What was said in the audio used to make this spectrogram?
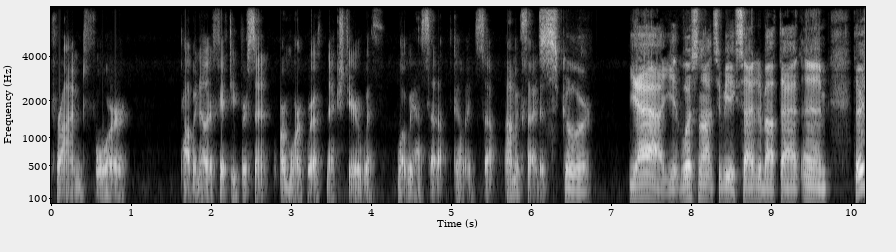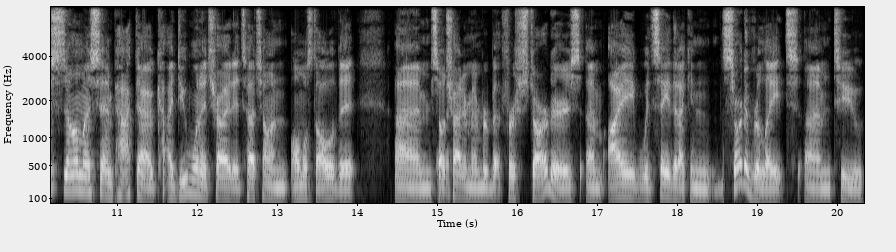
primed for probably another 50% or more growth next year with what we have set up going. So I'm excited. Score. Yeah, what's not to be excited about that? Um, there's so much to unpack there. I do want to try to touch on almost all of it. Um, so I'll try to remember. But for starters, um, I would say that I can sort of relate um, to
